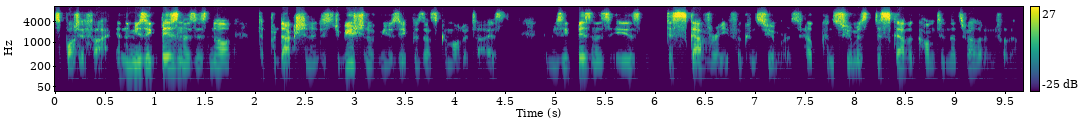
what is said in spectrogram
Spotify. And the music business is not the production and distribution of music because that's commoditized. The music business is discovery for consumers, help consumers discover content that's relevant for them.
